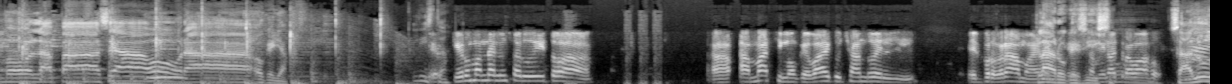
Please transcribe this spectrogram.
Queremos la paz ahora. Ok, ya. Listo. Quiero mandarle un saludito a, a, a Máximo que va escuchando el, el programa. Claro el- que el sí. Camino al trabajo. Saludos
